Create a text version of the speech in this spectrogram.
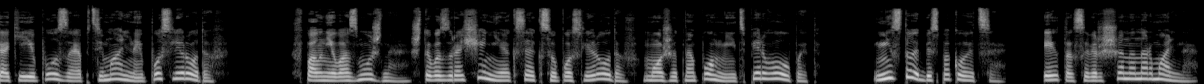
Какие позы оптимальны после родов? Вполне возможно, что возвращение к сексу после родов может напомнить первый опыт. Не стоит беспокоиться. Это совершенно нормально.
